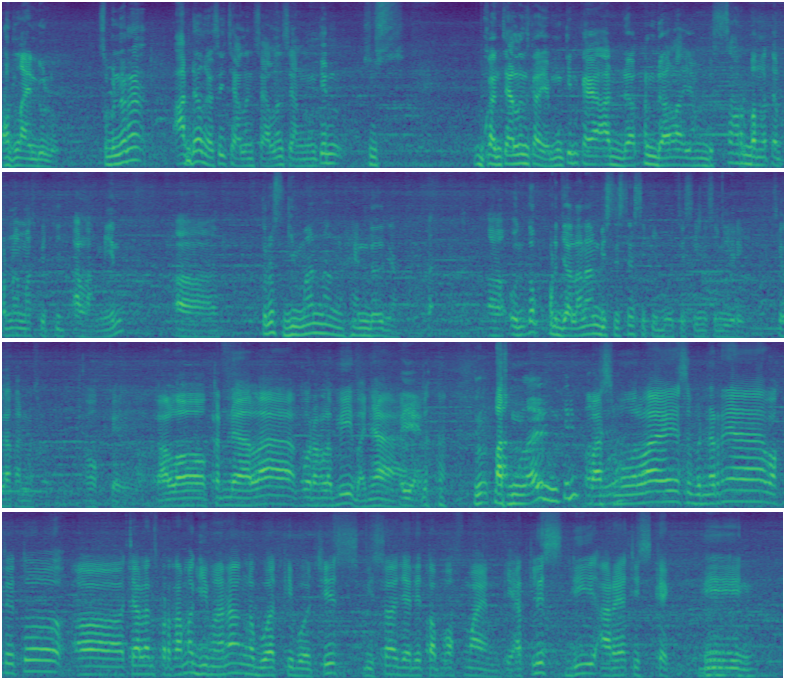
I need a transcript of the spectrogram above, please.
online dulu. Sebenarnya ada nggak sih challenge-challenge yang mungkin sus bukan challenge kayak mungkin kayak ada kendala yang besar banget yang pernah Mas Vicky alamin. Uh, terus gimana handle-nya Uh, untuk perjalanan bisnisnya si Kibocis ini sendiri? Silakan Mas. Oke. Kalau kendala kurang lebih banyak. Iya. Pas mulai mungkin Pas mulai sebenarnya waktu itu eh, challenge pertama gimana ngebuat Kibocis bisa jadi top of mind, at least di area cheesecake di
